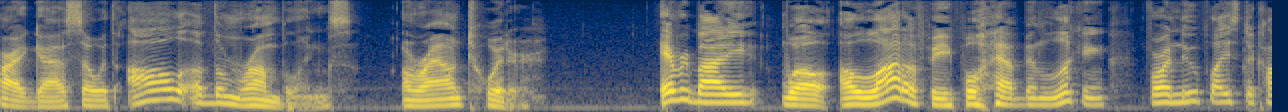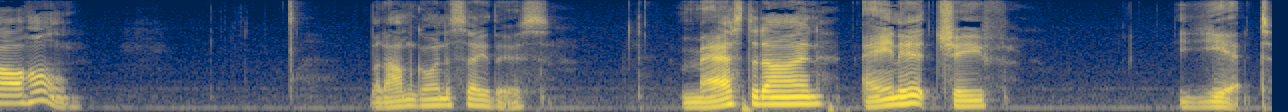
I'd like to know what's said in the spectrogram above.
All right, guys. So, with all of the rumblings around Twitter, everybody, well, a lot of people have been looking for a new place to call home. But I'm going to say this Mastodon ain't it, Chief. Yet.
